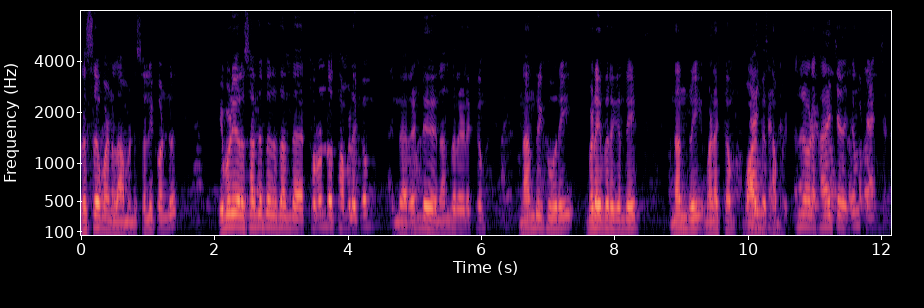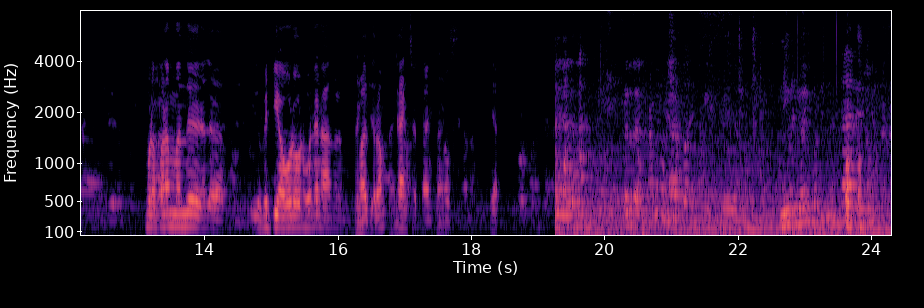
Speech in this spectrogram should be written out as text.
ரிசர்வ் பண்ணலாம்னு சொல்லிக்கொண்டு இப்படி ஒரு சந்தர்ப்பத்தை தந்த டொரண்டோ தமிழுக்கும் இந்த ரெண்டு நண்பர்களுக்கும் நன்றி கூறி விடைபெறுகின்றேன். நன்றி வணக்கம் வாழ்க தமிழ். எங்களோட கதைச்சதுக்கும் தேங்க்ஸ் உங்களோட படம் வந்து நல்ல இது வெற்றியா ஓடணும்னு நாங்களும் Thank தேங்க்ஸ் Thanks. ஓகே நீங்கள் ஜாயின் பண்ணுங்க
